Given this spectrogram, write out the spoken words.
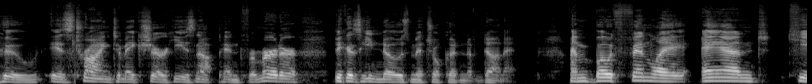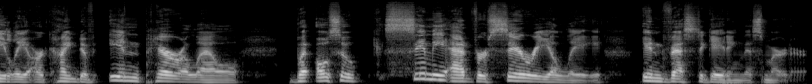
who is trying to make sure he's not pinned for murder because he knows Mitchell couldn't have done it. And both Finlay and Keeley are kind of in parallel, but also semi adversarially investigating this murder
